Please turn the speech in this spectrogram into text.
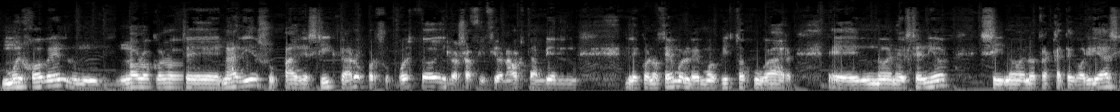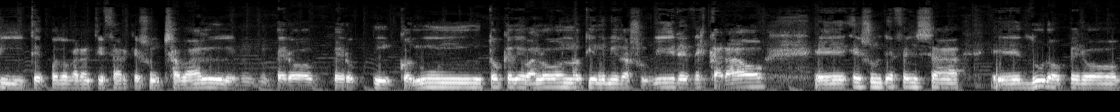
muy joven, no lo conoce nadie, sus padres sí, claro, por supuesto, y los aficionados también le conocemos, le hemos visto jugar eh, no en el senior, sino en otras categorías y te puedo garantizar que es un chaval, pero, pero con un toque de balón, no tiene miedo a subir, es descarado, eh, es un defensa eh, duro, pero,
